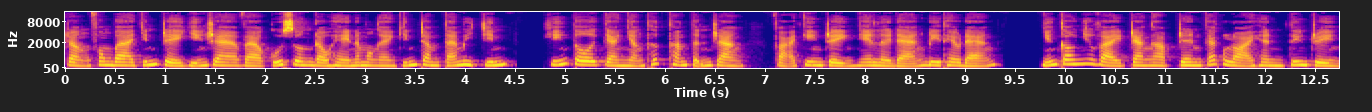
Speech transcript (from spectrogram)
Trận phong ba chính trị diễn ra vào cuối xuân đầu hè năm 1989 khiến tôi càng nhận thức thanh tĩnh rằng phải kiên trì nghe lời đảng đi theo đảng. Những câu như vậy tràn ngập trên các loại hình tuyên truyền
